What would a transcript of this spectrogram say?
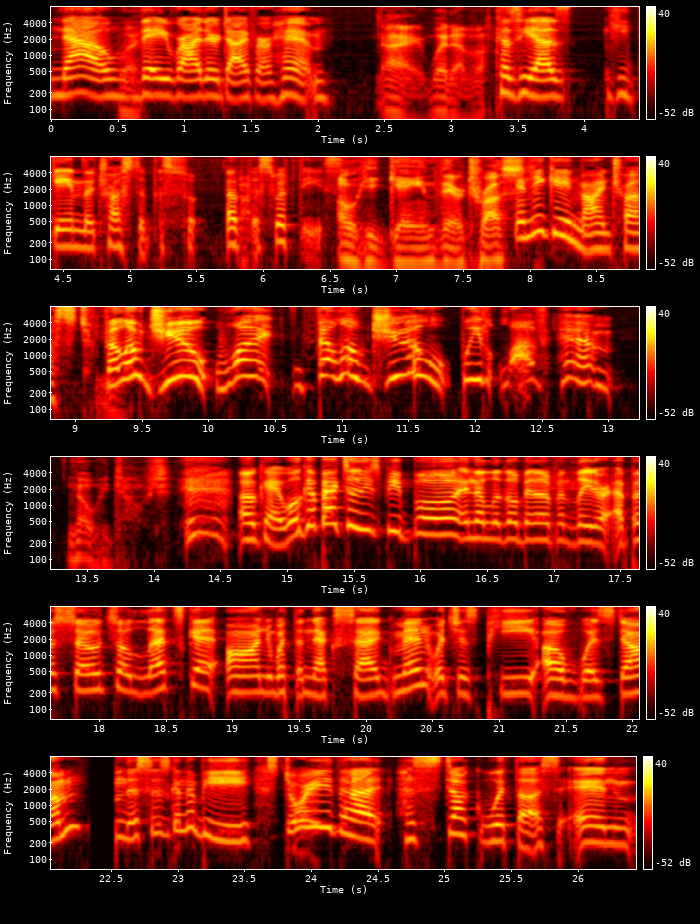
now What? they ride or die for him All right, whatever. because he has he gained the trust of the Sw- of the uh, Swifties. Oh, he gained their trust. And he gained mine trust. Fellow Jew, what? Fellow Jew, we love him. no, we don't. Okay, we'll get back to these people in a little bit of a later episode. So let's get on with the next segment, which is Pea of Wisdom. This is going to be a story that has stuck with us, and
